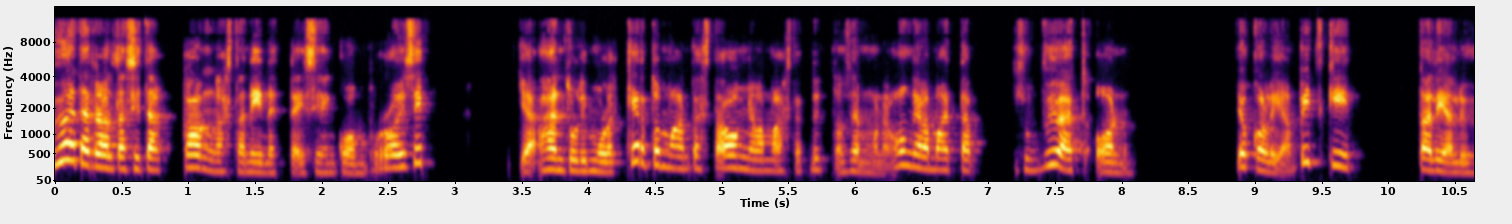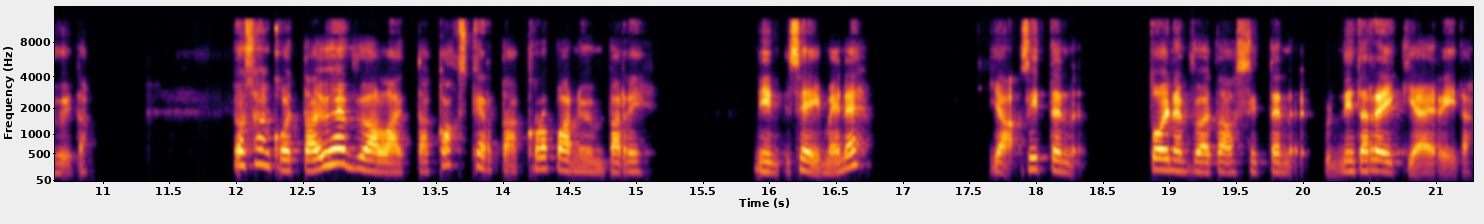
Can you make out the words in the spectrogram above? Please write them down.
vyötäröltä sitä kangasta niin, ettei siihen kompuroisi. Ja hän tuli mulle kertomaan tästä ongelmasta, että nyt on semmoinen ongelma, että sun vyöt on joko liian pitkiä tai liian lyhyitä. Jos hän koittaa yhden vyön laittaa kaksi kertaa kropan ympäri, niin se ei mene. Ja sitten toinen vyö taas sitten, niitä reikiä ei riitä,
